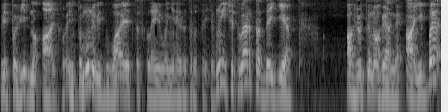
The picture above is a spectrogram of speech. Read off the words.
відповідно альфа, і тому не відбувається склеювання еритроцитів. Ну і четверта, де є аглютиногени А і Б,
